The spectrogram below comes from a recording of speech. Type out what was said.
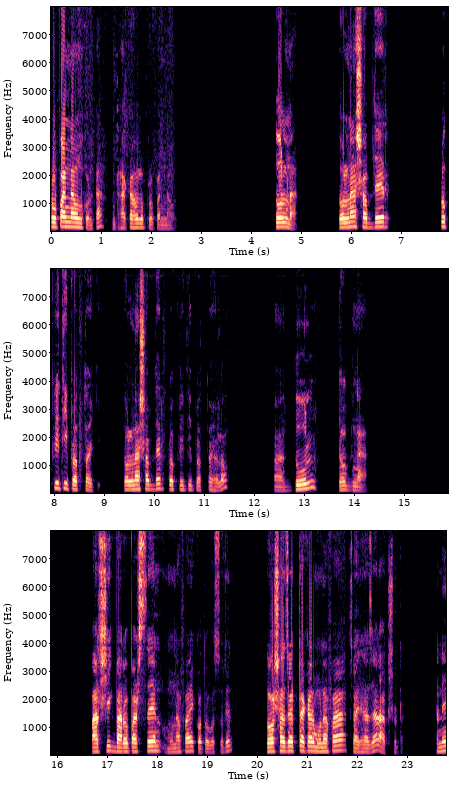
প্রপার নাউন কোনটা? ঢাকা হলো প্রপার নাউন। দোলনা। দোলনা শব্দের প্রকৃতি প্রত্যয় কি? দোলনা শব্দের প্রকৃতি প্রত্যয় হলো দুল যোগ না। বার্ষিক ১২% মুনাফায় কত বছরের? দশ হাজার টাকার মুনাফা ৳৪,৮০০ এখানে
